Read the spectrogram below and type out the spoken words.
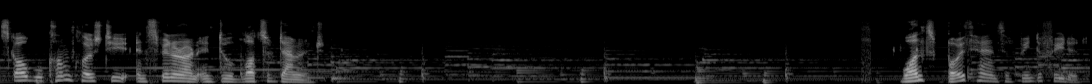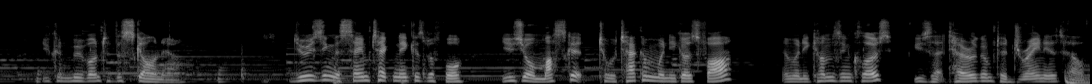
skull will come close to you and spin around and do lots of damage. Once both hands have been defeated, you can move on to the skull now. Using the same technique as before, use your musket to attack him when he goes far, and when he comes in close, use that Terragrim to drain his health.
